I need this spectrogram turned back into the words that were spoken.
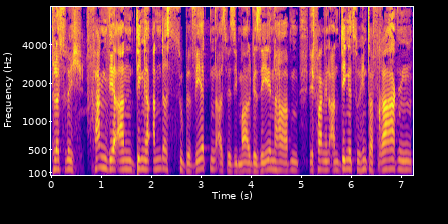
Plötzlich fangen wir an, Dinge anders zu bewerten, als wir sie mal gesehen haben. Wir fangen an, Dinge zu hinterfragen,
